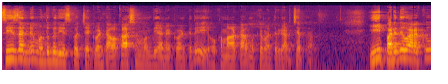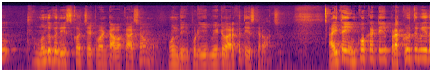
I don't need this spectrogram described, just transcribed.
సీజన్ని ముందుకు తీసుకొచ్చేటువంటి అవకాశం ఉంది అనేటువంటిది ఒక మాట ముఖ్యమంత్రి గారు చెప్పారు. ఈ పరిధి వరకు ముందుకు తీసుకొచ్చేటువంటి అవకాశం ఉంది. ఇప్పుడు ఈ వీటి వరకు తీసుకురావచ్చు. అయితే ఇంకొకటి ప్రకృతి మీద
